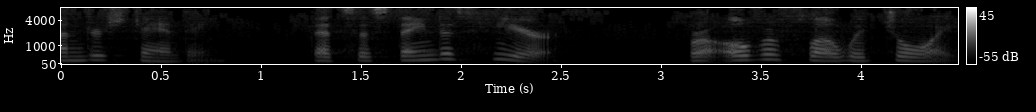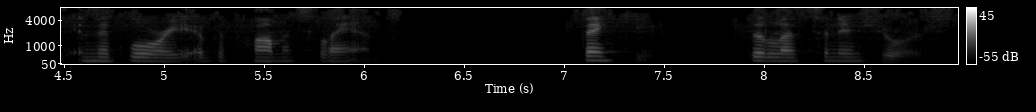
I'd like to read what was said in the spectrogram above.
understanding that sustained us here will overflow with joy in the glory of the promised land. Thank you. The lesson is yours.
